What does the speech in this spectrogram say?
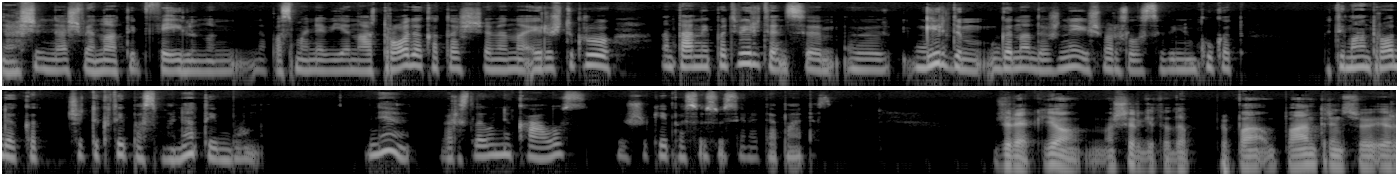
ne aš, ne aš viena taip feilinu, ne pas mane viena, atrodė, kad aš čia viena. Ir iš tikrųjų, Antanai patvirtinsi, e, girdim gana dažnai iš verslo savininkų, kad bet tai man atrodo, kad čia tik tai pas mane tai būna. Ne, verslai unikalūs, iššūkiai pas visus yra tie patys. Žiūrėk, jo, aš irgi tada pa, paantrinsiu ir,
